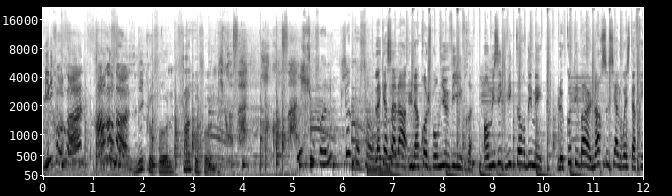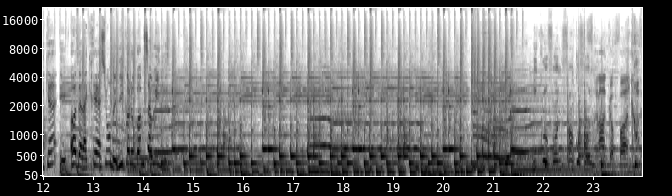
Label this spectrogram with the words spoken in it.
Microphone francophone. Microphone francophone. Microphone francophone. La Cassala, une approche pour mieux vivre. En musique, Victor Démé. Le côté bas, un art social ouest-africain et ode à la création de Nicolo Bomsawin. Microphone francophone. Francophone.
